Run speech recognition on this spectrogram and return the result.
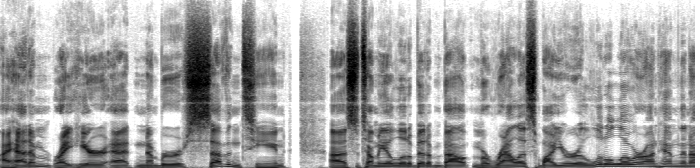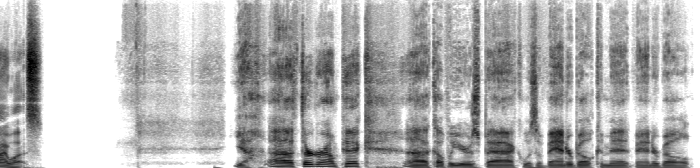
I had him right here at number 17. Uh, so tell me a little bit about Morales, why you were a little lower on him than I was. Yeah, uh, third round pick uh, a couple years back was a Vanderbilt commit. Vanderbilt,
